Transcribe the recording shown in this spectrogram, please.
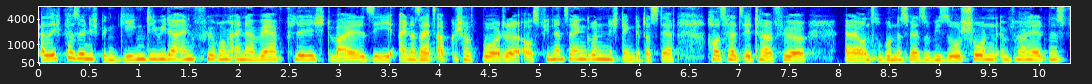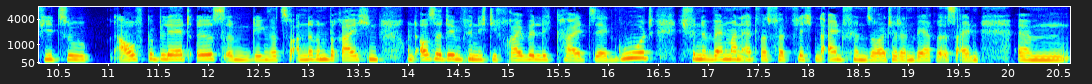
Also ich persönlich bin gegen die Wiedereinführung einer Wehrpflicht, weil sie einerseits abgeschafft wurde aus finanziellen Gründen. Ich denke, dass der Haushaltsetat für äh, unsere Bundeswehr sowieso schon im Verhältnis viel zu aufgebläht ist, im Gegensatz zu anderen Bereichen. Und außerdem finde ich die Freiwilligkeit sehr gut. Ich finde, wenn man etwas verpflichtend einführen sollte, dann wäre es ein, ähm,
